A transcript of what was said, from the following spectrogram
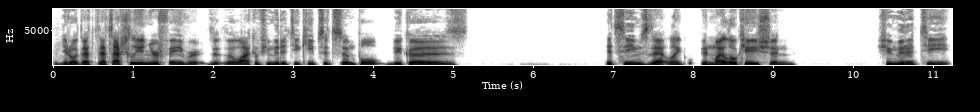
You know that that's actually in your favor. The, the lack of humidity keeps it simple because it seems that like in my location, humidity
